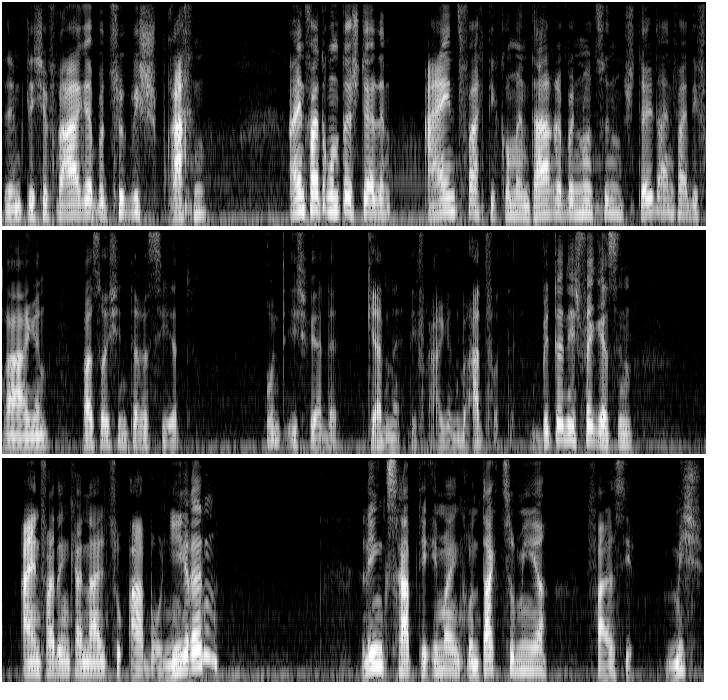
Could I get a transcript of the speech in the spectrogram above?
Sämtliche Frage bezüglich Sprachen einfach drunter stellen, einfach die Kommentare benutzen, stellt einfach die Fragen, was euch interessiert. Und ich werde gerne die Fragen beantworten. Bitte nicht vergessen, einfach den Kanal zu abonnieren. Links habt ihr immer in Kontakt zu mir, falls ihr mich,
